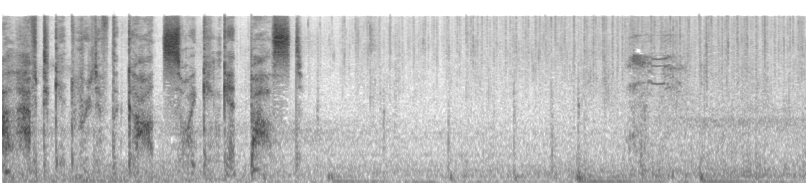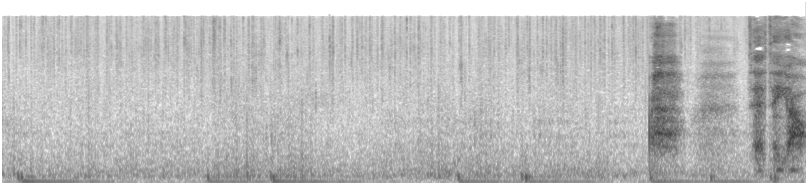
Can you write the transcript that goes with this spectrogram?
I'll have to get rid of the guards so I can get past. Ah, there they are.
